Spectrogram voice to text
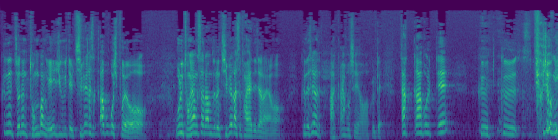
근데 저는 동방 에이지이기 때문에 집에 가서 까보고 싶어요. 우리 동양 사람들은 집에 가서 봐야 되잖아요. 근데 사람들 아 까보세요. 때딱 까볼 때 그 그 표정이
